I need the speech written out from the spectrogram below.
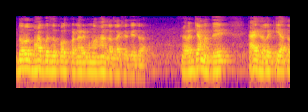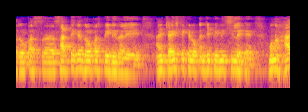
दररोज भाग बदलत पाऊस पडणार आहे म्हणून हा अंदाज लक्षात घ्यायचा. राज्यामध्ये काय झालं की आता जवळपास साठ टक्के जवळपास पेरणी झालेली आहे आणि चाळीस टक्के लोकांची पेरणी शिल्लक आहे. म्हणून हा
